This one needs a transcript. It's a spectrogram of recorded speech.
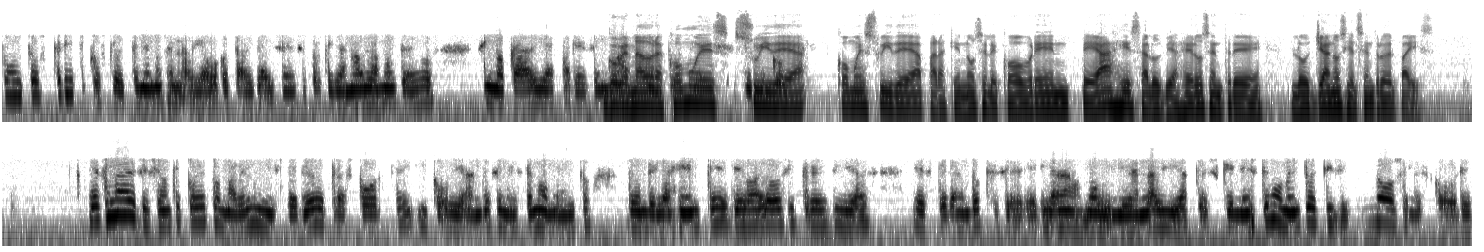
puntos críticos que hoy tenemos en la vía Bogotá-Villavicencio, porque ya no hablamos de dos, sino cada día aparecen. Gobernadora, ¿cómo es su idea? ¿Cómo es su idea para que no se le cobren peajes a los viajeros entre los llanos y el centro del país? Es una decisión que puede tomar el Ministerio de Transporte y Coviandes en este momento, donde la gente lleva dos y tres días esperando que se dé la movilidad en la vía, pues que en este momento crisis no se les cobre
